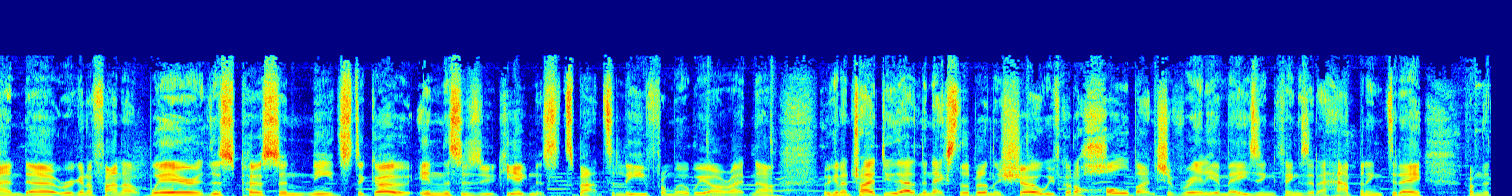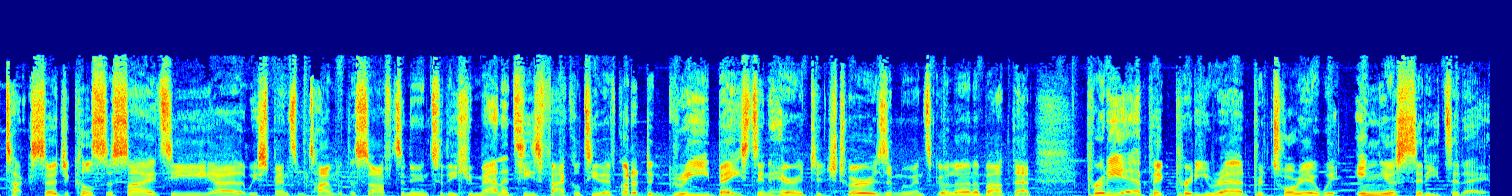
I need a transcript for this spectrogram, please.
and uh, we're going to find out where this person needs to go in the Suzuki Ignis. It's about to leave from where we are right now. We're going to try to do that in the next little bit on the show. We've got a whole bunch of really amazing things that are happening today from the Tuks Surgical Society uh, that we spent some time with this afternoon to the Humanities Faculty. They've got a degree based in heritage tourism. We went to go learn about that. Pretty epic, pretty rad. Pretoria, we're in your city today.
